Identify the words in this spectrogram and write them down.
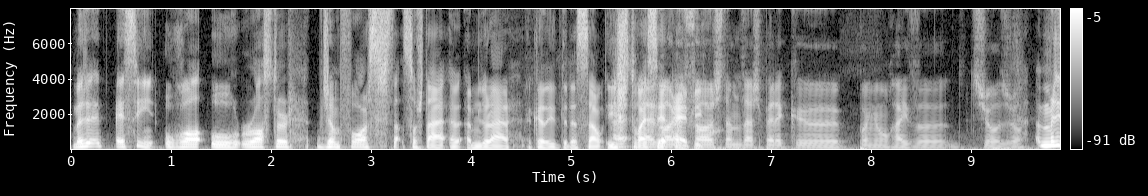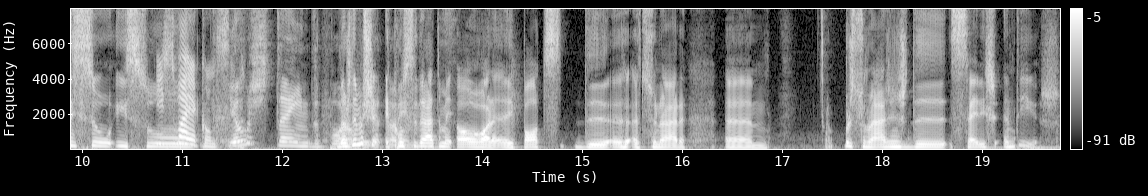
Mas é, é assim, o, ro- o roster Jump Force está- só está a, a melhorar a cada iteração. Isto A- vai ser agora épico. só estamos à espera que ponham o raio de, de Jojo. Mas isso, isso. Isso vai acontecer. Eles têm de pôr Nós temos que considerar também obrigatoriamente. agora a hipótese de eh, adicionar ahm, personagens de séries antigas.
